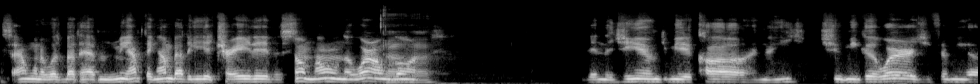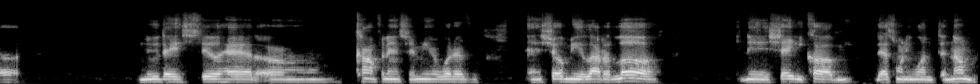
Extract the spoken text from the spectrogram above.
So I wonder what's about to happen to me. I'm thinking I'm about to get traded or something. I don't know where I'm uh-huh. going. Then the GM give me a call and then he shoot me good words. You feel me? Uh, knew they still had um, confidence in me or whatever, and showed me a lot of love. And then Shady called me that's when he wanted the number.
